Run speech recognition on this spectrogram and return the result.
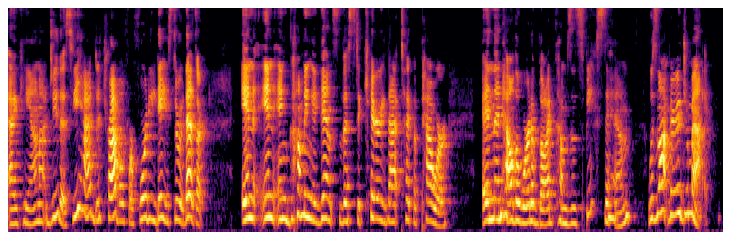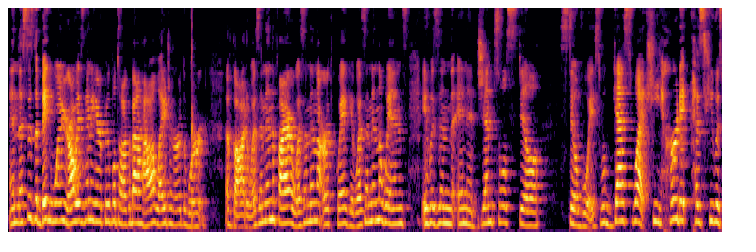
I cannot do this. He had to travel for 40 days through a desert in, in, in coming against this to carry that type of power. And then how the word of God comes and speaks to him was not very dramatic. And this is a big one. You're always going to hear people talk about how Elijah heard the word of God. It wasn't in the fire, it wasn't in the earthquake, it wasn't in the winds. It was in in a gentle, still, still voice. Well, guess what? He heard it because he was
